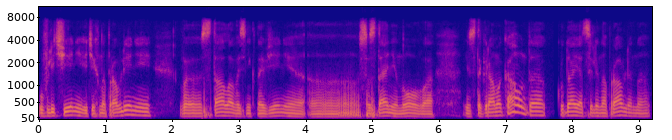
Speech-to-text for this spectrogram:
увлечений, этих направлений стало возникновение э, создания нового инстаграм-аккаунта, куда я целенаправленно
